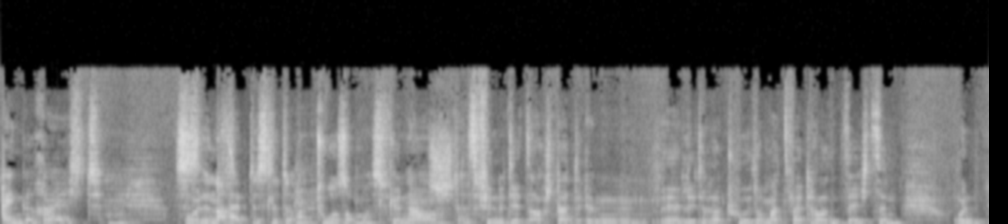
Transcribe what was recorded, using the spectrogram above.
eingereicht. es ist innerhalb des Literatursommers. Genau, das das findet jetzt auch statt im äh, Literatursommer 2016. Und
